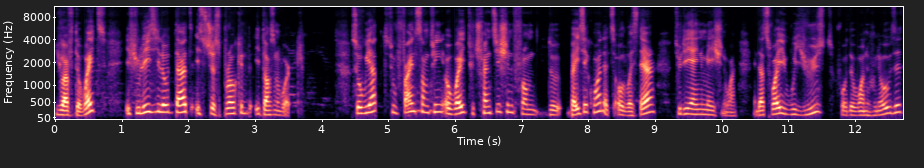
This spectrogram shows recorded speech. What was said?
you have the wait. If you lazy load that, it's just broken. It doesn't work. So we had to find something, a way to transition from the basic one that's always there to the animation one. And that's why we used, for the one who knows it,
